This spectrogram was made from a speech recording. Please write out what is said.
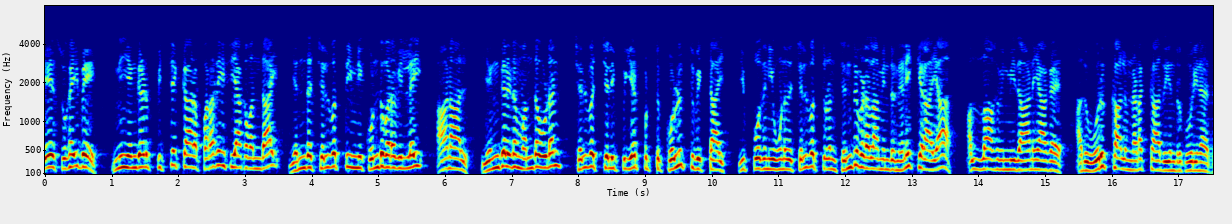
ஏ சுகைபே நீ எங்கள் பிச்சைக்கார பரதேசியாக வந்தாய் எந்த செல்வத்தையும் நீ கொண்டு வரவில்லை ஆனால் எங்களிடம் வந்தவுடன் செல்வச் செழிப்பு ஏற்பட்டு கொழுத்து விட்டாய் இப்போது நீ உனது செல்வத்துடன் சென்று விடலாம் என்று நினைக்கிறாயா? அல்லாஹுவின் மீது ஆணையாக அது ஒரு காலம் நடக்காது என்று கூறினர்.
